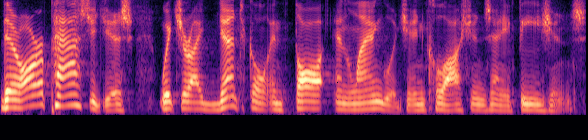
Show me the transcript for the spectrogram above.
There are passages which are identical in thought and language in Colossians and Ephesians.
